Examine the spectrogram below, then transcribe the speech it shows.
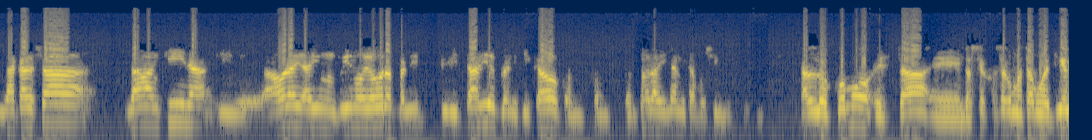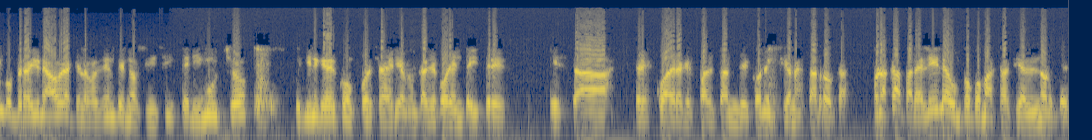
la calzada, la banquina, y ahora hay un ritmo de obra prioritario y planificado con toda la dinámica posible. Carlos, ¿cómo está? Eh, no sé, José, cómo estamos de tiempo, pero hay una obra que los oyentes nos insisten y mucho, que tiene que ver con Fuerza Aérea, con calle 43, esas tres cuadras que faltan de conexión a esta roca. Bueno, acá paralela, un poco más hacia el norte.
